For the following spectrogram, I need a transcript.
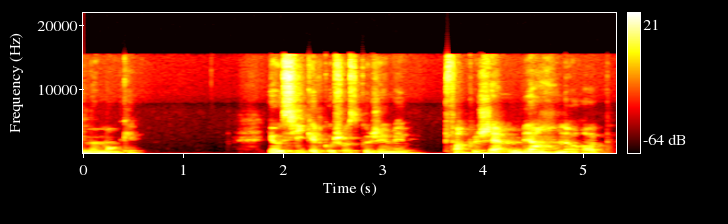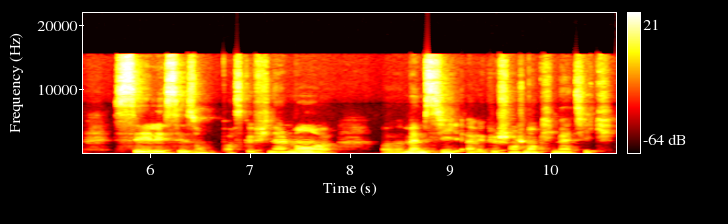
me manquait. Il y a aussi quelque chose que j'aimais, enfin que j'aime bien en Europe, c'est les saisons, parce que finalement, euh, même si avec le changement climatique,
